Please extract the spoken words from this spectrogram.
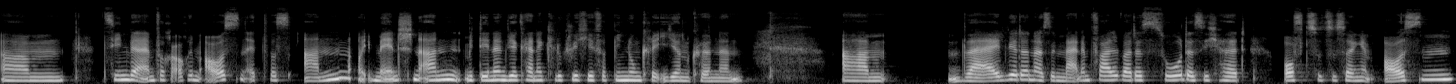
ähm, ziehen wir einfach auch im Außen etwas an, Menschen an, mit denen wir keine glückliche Verbindung kreieren können. Ähm, weil wir dann, also in meinem Fall war das so, dass ich halt oft sozusagen im Außen,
